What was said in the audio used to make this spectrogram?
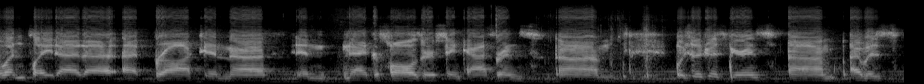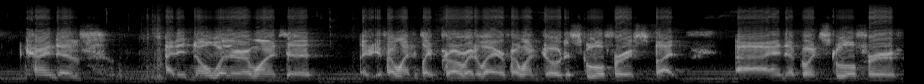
I went and played at uh, at Brock in uh, in Niagara Falls or St. Catharines, um, which was a good experience. Um, I was kind of I didn't know whether I wanted to, like, if I wanted to play pro right away or if I wanted to go to school first. But uh, I ended up going to school for,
